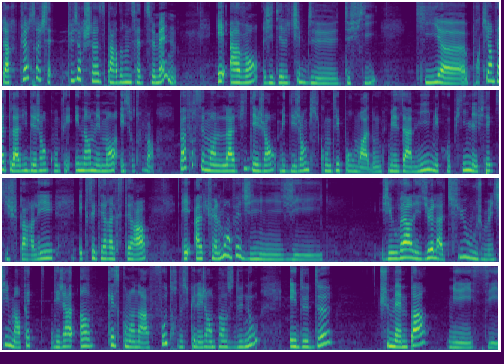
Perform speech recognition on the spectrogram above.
J'ai appris plusieurs, choses pardon, cette semaine. Et avant, j'étais le type de, de fille qui, euh, pour qui, en fait, la vie des gens comptait énormément. Et surtout, enfin, pas forcément la vie des gens, mais des gens qui comptaient pour moi. Donc, mes amis, mes copines, les filles avec qui je parlais, etc., etc. Et actuellement, en fait, j'ai j'ai ouvert les yeux là-dessus où je me dis, mais en fait, déjà, un, qu'est-ce qu'on en a à foutre de ce que les gens pensent de nous? Et de deux, tu m'aimes pas, mais c'est,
